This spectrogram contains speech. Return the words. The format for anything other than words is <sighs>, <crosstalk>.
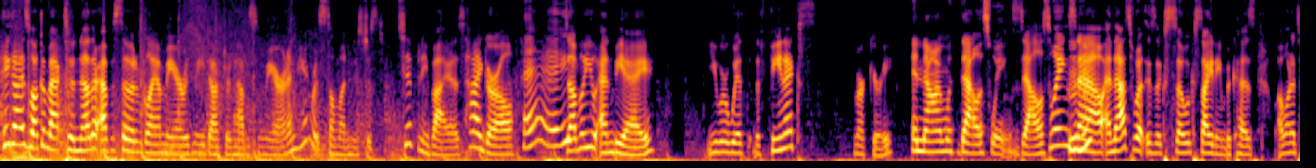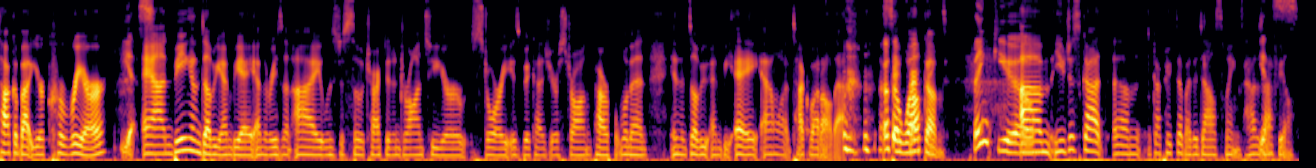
Hey guys, welcome back to another episode of Glam Mirror with me, Dr. Tabitha Mir, and I'm here with someone who's just Tiffany Bias. Hi, girl. Hey. WNBA. You were with the Phoenix Mercury, And now I'm with Dallas Wings. Dallas Wings Mm-hmm. now, and that's what is like, so exciting because I want to talk about your career. Yes. And being in the WNBA, and the reason I was just so attracted and drawn to your story is because you're a strong, powerful woman in the WNBA, and I want to talk about all that. <laughs> so welcome. perfect. Thank you. Um, you just got um, got picked up by the Dallas Wings. How does that feel?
